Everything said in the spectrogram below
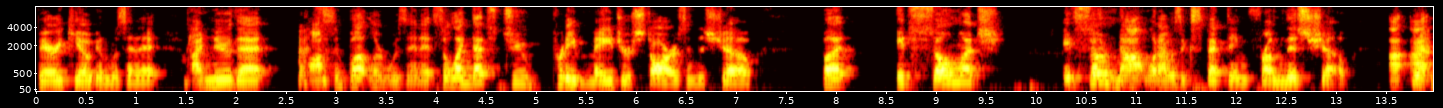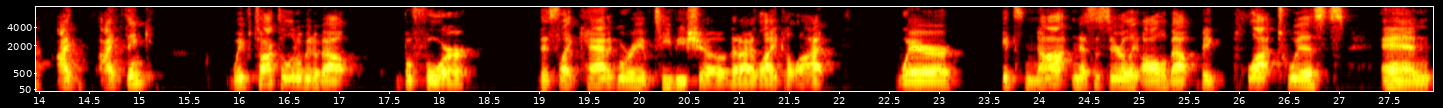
Barry Keoghan was in it. I knew that Austin Butler was in it. So like that's two pretty major stars in this show. But it's so much it's so not what I was expecting from this show. I Yeah. I, I I think we've talked a little bit about before this like category of TV show that I like a lot where it's not necessarily all about big plot twists and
